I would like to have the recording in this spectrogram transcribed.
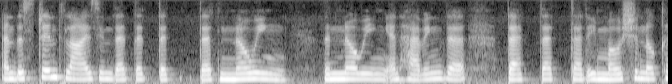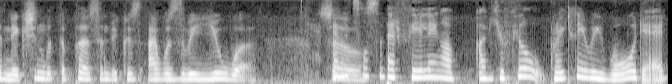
and the strength lies in that that that that knowing, the knowing, and having the that that that emotional connection with the person because I was where you were. So and it's also that feeling of, of you feel greatly rewarded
